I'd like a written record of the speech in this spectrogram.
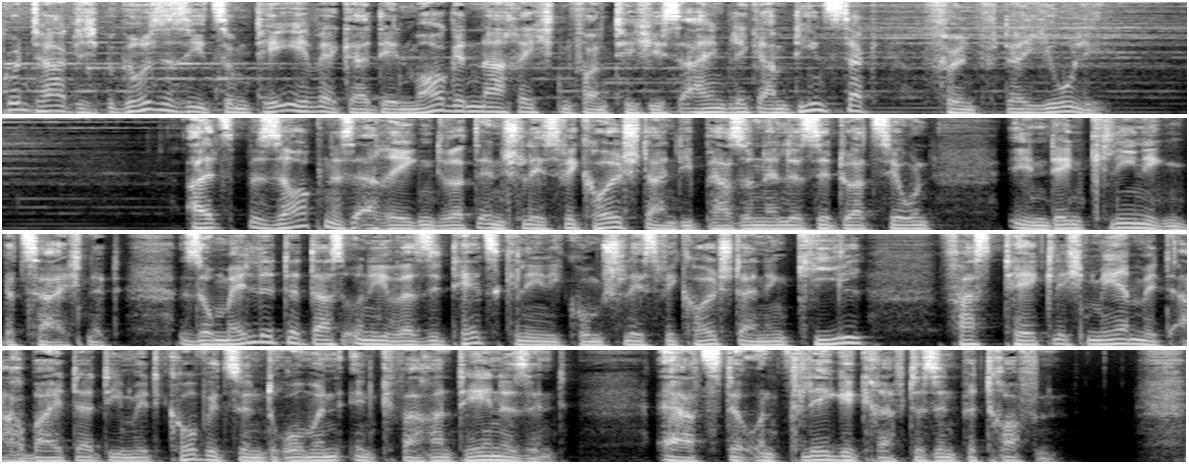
Guten Tag, ich begrüße Sie zum TE Wecker, den Morgennachrichten von Tichys Einblick am Dienstag, 5. Juli. Als besorgniserregend wird in Schleswig-Holstein die personelle Situation in den Kliniken bezeichnet. So meldete das Universitätsklinikum Schleswig-Holstein in Kiel fast täglich mehr Mitarbeiter, die mit Covid-Syndromen in Quarantäne sind. Ärzte und Pflegekräfte sind betroffen.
